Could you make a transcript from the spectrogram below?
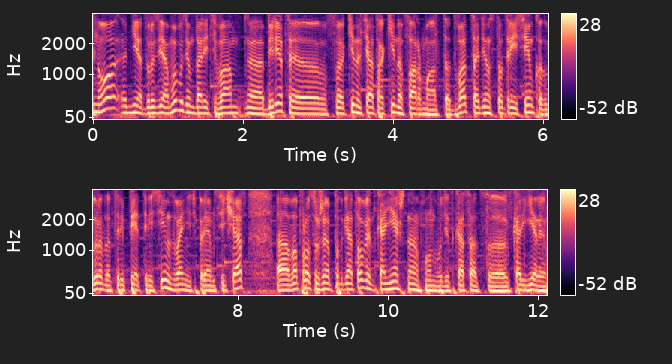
Но нет, друзья, мы будем дарить вам э, билеты в кинотеатр киноформат 21 103 код города 3537. Звоните прямо сейчас. Э, вопрос уже подготовлен. Конечно, он будет касаться карьеры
